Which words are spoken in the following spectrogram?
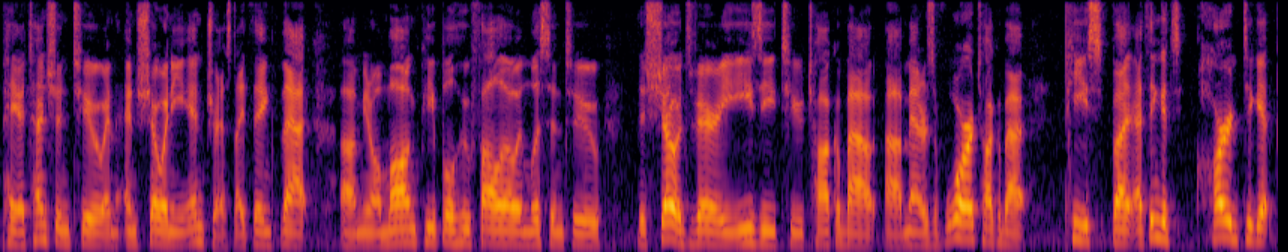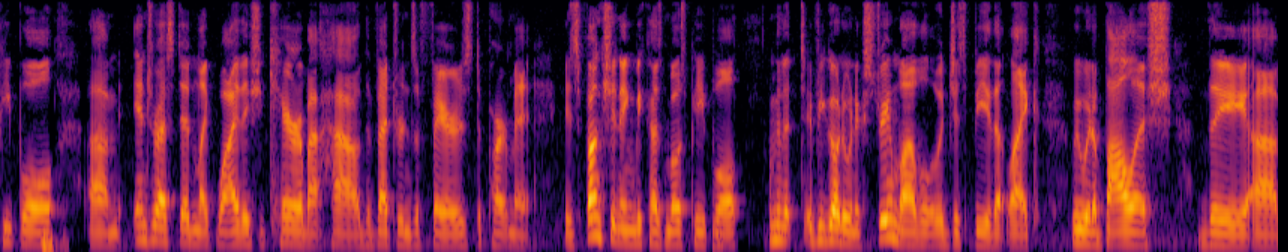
pay attention to and, and show any interest. I think that um, you know among people who follow and listen to this show, it's very easy to talk about uh, matters of war, talk about peace, but I think it's hard to get people um, interested in like why they should care about how the Veterans Affairs Department is functioning because most people, I mean, if you go to an extreme level, it would just be that like we would abolish the uh,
